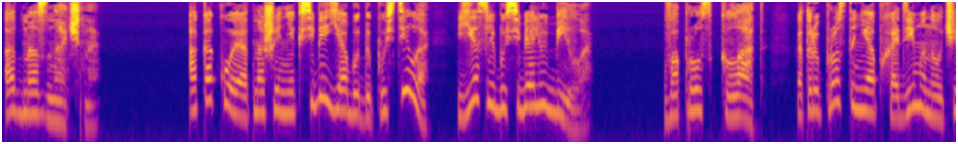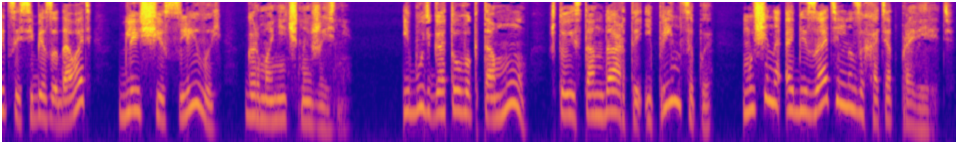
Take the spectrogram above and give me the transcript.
однозначно. А какое отношение к себе я бы допустила, если бы себя любила? Вопрос клад, который просто необходимо научиться себе задавать для счастливой, гармоничной жизни. И будь готова к тому, что и стандарты, и принципы мужчины обязательно захотят проверить.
